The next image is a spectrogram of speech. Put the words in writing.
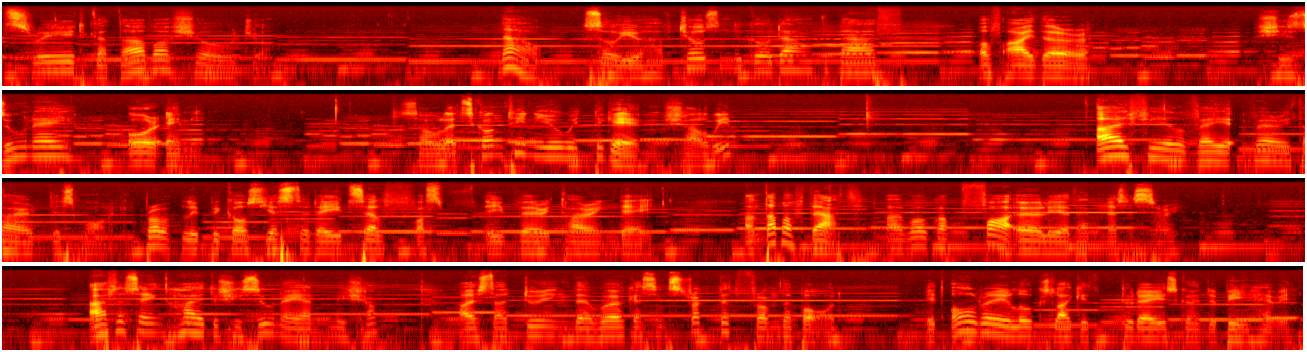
Let's Read Katawa Shoujo. Now, so you have chosen to go down the path of either Shizune or Emi. So let's continue with the game, shall we? I feel very, very tired this morning, probably because yesterday itself was a very tiring day. On top of that, I woke up far earlier than necessary. After saying hi to Shizune and Misha, I start doing their work as instructed from the board. It already looks like it today is going to be heavy.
